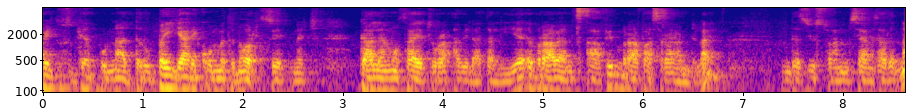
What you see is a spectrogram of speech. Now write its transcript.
ቤት ውስጥ ገቡና አደሩ። በኢያሪኮ የምትኖር ሴት ነች። ጋለሞታይቱ ረአብ ይላታል። የዕብራውያን ጸሐፊ ምዕራፍ 11 ላይ እንደዚሁ እሷንም ሲያነሳት እና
